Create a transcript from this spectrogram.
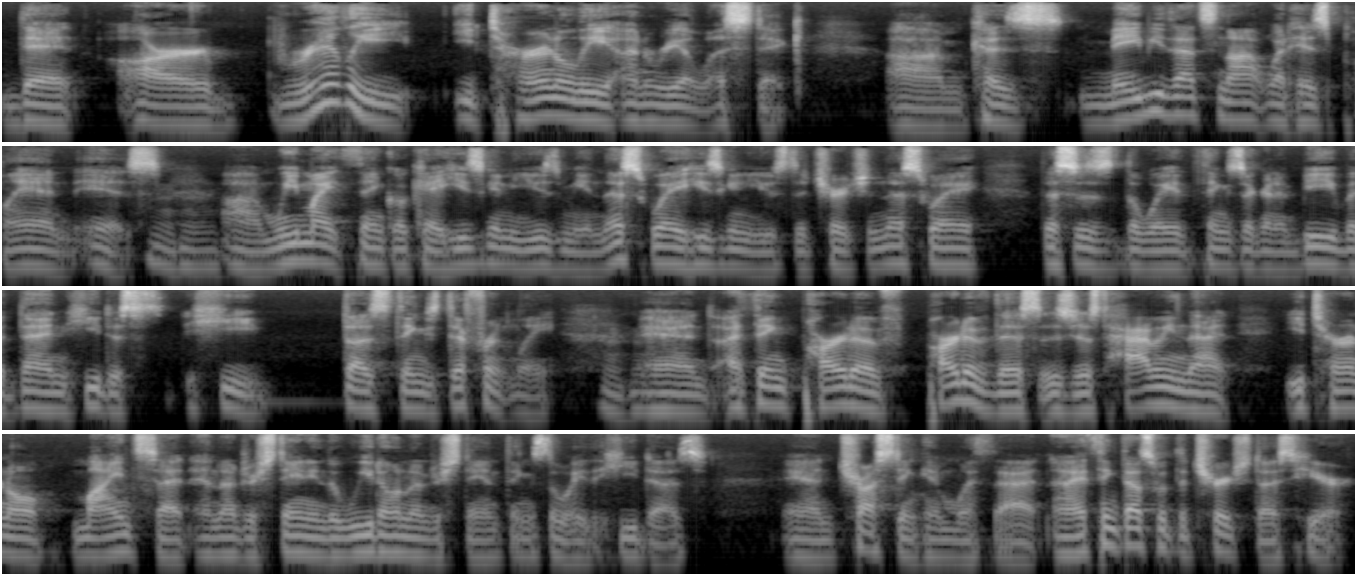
that are really eternally unrealistic um, because maybe that's not what his plan is. Mm-hmm. Um, we might think, okay, he's going to use me in this way. He's going to use the church in this way. This is the way things are going to be. But then he just he does things differently. Mm-hmm. And I think part of part of this is just having that eternal mindset and understanding that we don't understand things the way that he does and trusting him with that. And I think that's what the church does here,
